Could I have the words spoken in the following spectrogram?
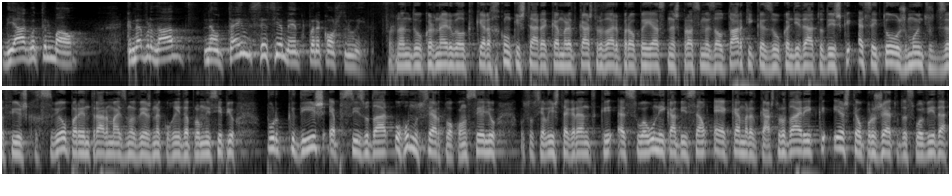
de água termal que na verdade não tem licenciamento para construir. Fernando Carneiro, ele que quer reconquistar a Câmara de Castro Daire para o PS nas próximas autárquicas, o candidato diz que aceitou os muitos desafios que recebeu para entrar mais uma vez na corrida pelo município, porque diz é preciso dar o rumo certo ao Conselho. O socialista garante que a sua única ambição é a Câmara de Castro Daire e que este é o projeto da sua vida,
